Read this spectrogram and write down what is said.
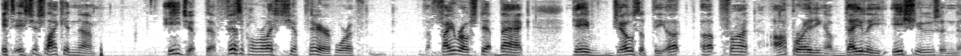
it's it's just like in um, Egypt, the physical relationship there, where the Pharaoh stepped back, gave Joseph the up upfront operating of daily issues and uh,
